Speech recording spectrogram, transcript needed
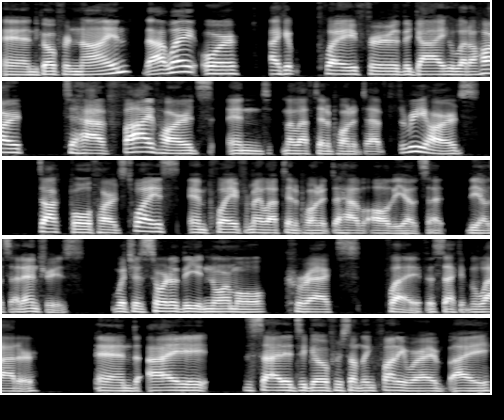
and go for nine that way, or I could play for the guy who led a heart to have five hearts and my left hand opponent to have three hearts duck both hearts twice and play for my left hand opponent to have all the outside the outside entries, which is sort of the normal correct play, the second the ladder. And I decided to go for something funny where I I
